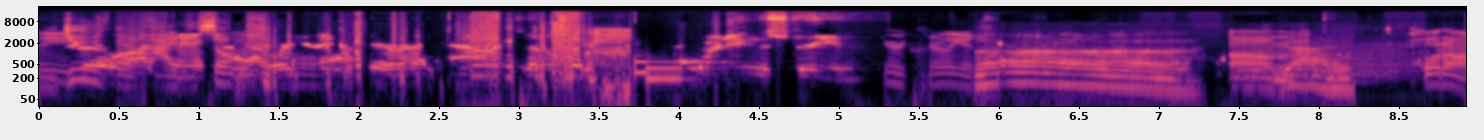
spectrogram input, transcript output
Those Jews were hiding so we're gonna end it right now. So running the stream. you're clearly a Uh, Um, got it. hold on.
